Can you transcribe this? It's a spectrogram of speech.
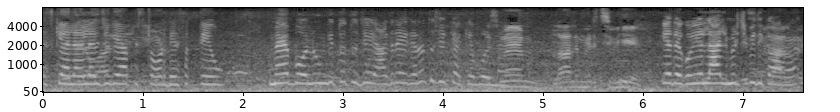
इसके अलग अलग जगह आप स्टोर दे सकते हो। मैं बोलूँगी तो तुझे याद रहेगा ना तुझे क्या क्या बोलना इसमें लाल मिर्च भी है। ये देखो ये लाल मिर्च भी दिखा रहा है।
